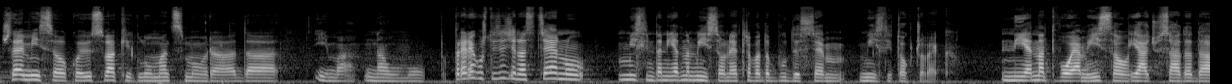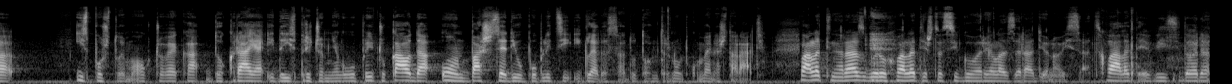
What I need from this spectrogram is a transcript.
Šta je misao koju svaki glumac mora da ima na umu? Pre nego što izađe na scenu, mislim da nijedna misao ne treba da bude sem misli tog čoveka. Nijedna tvoja misao, ja ću sada da ispoštujem ovog čoveka do kraja i da ispričam njegovu priču kao da on baš sedi u publici i gleda sad u tom trenutku mene šta radim. Hvala ti na razgovoru, hvala ti što si govorila za Radio Novi Sad. Hvala tebi, Isidora.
